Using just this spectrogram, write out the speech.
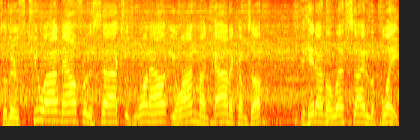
So there's two on now for the Sox with one out. Yoan Moncada comes up to hit on the left side of the plate.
